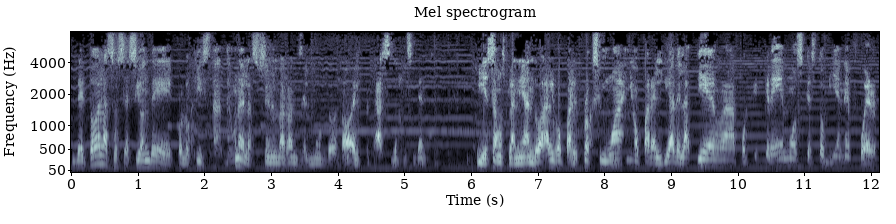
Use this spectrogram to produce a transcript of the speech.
de toda la asociación de ecologistas, de una de las asociaciones más grandes del mundo, ¿no? Él ha sido presidente y estamos planeando algo para el próximo año, para el Día de la Tierra, porque creemos que esto viene fuerte.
